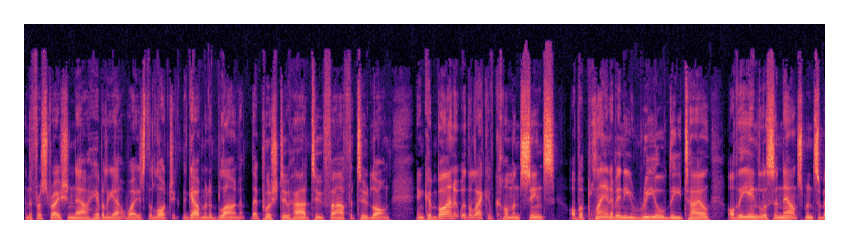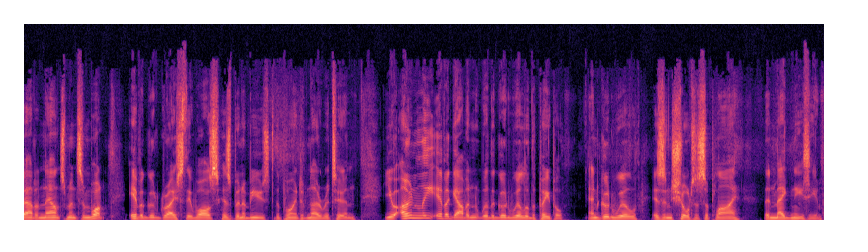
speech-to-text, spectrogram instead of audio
and the frustration now heavily outweighs the logic. The government have blown it. They pushed too hard, too far, for too long. And combine it with a lack of common sense, of a plan of any real detail, of the endless announcements about announcements, and whatever good grace there was has been abused to the point of no return. You only ever govern with the goodwill of the people, and goodwill is in shorter supply than magnesium.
